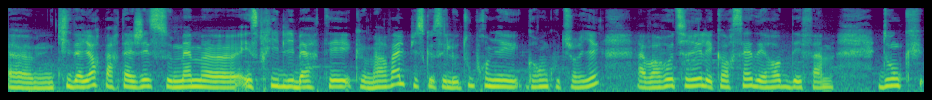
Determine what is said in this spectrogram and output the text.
euh, qui d'ailleurs partageait ce même euh, esprit de liberté que Marval, puisque c'est le tout premier grand couturier à avoir retiré les corsets des robes des femmes. Donc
